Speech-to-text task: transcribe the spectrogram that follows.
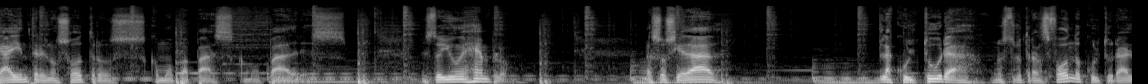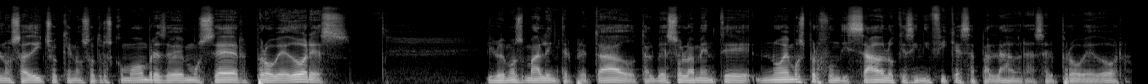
hay entre nosotros como papás, como padres. Les doy un ejemplo. La sociedad, la cultura, nuestro trasfondo cultural nos ha dicho que nosotros como hombres debemos ser proveedores y lo hemos malinterpretado. Tal vez solamente no hemos profundizado lo que significa esa palabra, ser proveedor.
